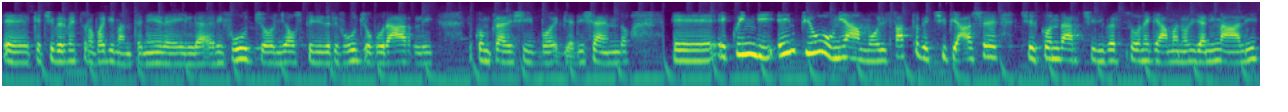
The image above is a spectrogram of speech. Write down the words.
eh, che ci permettono poi di mantenere il rifugio, gli ospiti del rifugio, curarli, comprare cibo e via dicendo. e quindi e in più uniamo il fatto che ci piace circondarci di persone che amano apprezzano gli animali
